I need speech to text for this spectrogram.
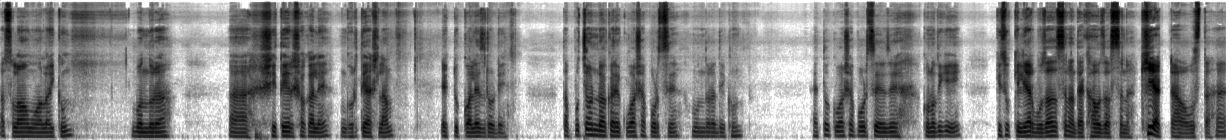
আসসালামু আলাইকুম। বন্ধুরা শীতের সকালে ঘুরতে আসলাম একটু কলেজ রোডে। তা প্রচণ্ড আকারে কুয়াশা পড়ছে, বন্ধুরা দেখুন। এত কুয়াশা পড়ছে যে কোনো দিকেই কিছু ক্লিয়ার বোঝা যাচ্ছে না, দেখাও যাচ্ছে না। কি একটা অবস্থা হ্যাঁ?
